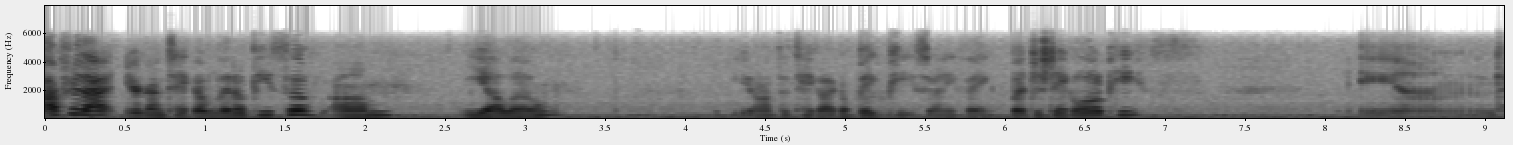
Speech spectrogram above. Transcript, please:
After that, you're going to take a little piece of um, yellow. You don't have to take like a big piece or anything, but just take a little piece and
